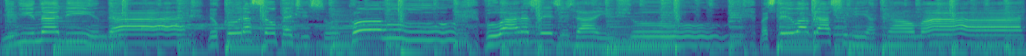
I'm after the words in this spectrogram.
Menina linda, meu coração pede socorro. Voar às vezes dá enjoo, mas teu abraço me acalma.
